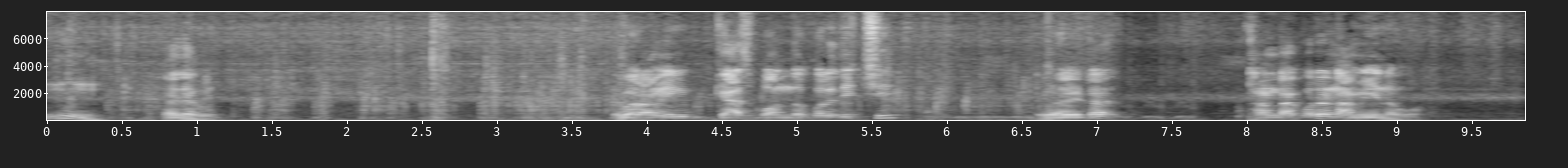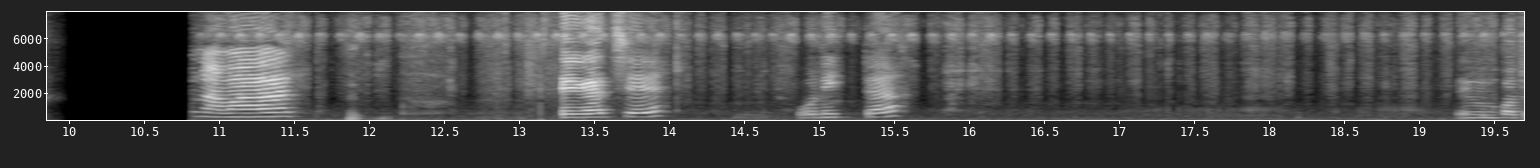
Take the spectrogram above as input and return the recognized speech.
হুম। এই দেখুন। এবার আমি গ্যাস বন্ধ করে দিচ্ছি। এবার এটা ঠান্ডা করে নামিয়ে নেব। আমার হয়ে গেছে দেখুন কত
